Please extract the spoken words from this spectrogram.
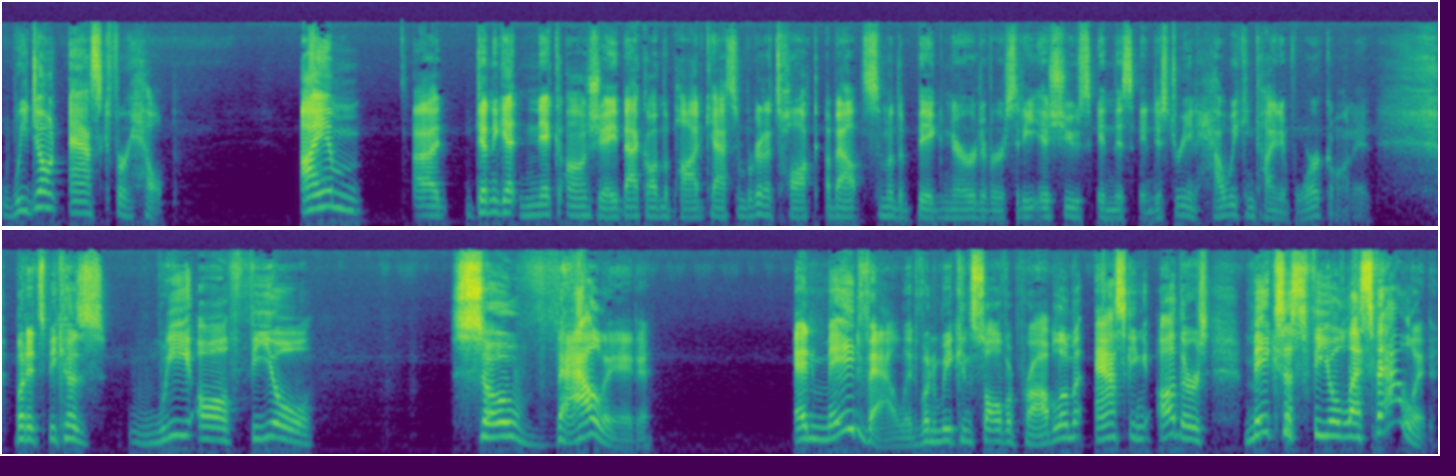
we don't ask for help. I am uh, going to get Nick Angers back on the podcast, and we're going to talk about some of the big neurodiversity issues in this industry and how we can kind of work on it. But it's because we all feel so valid and made valid when we can solve a problem, asking others makes us feel less valid.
